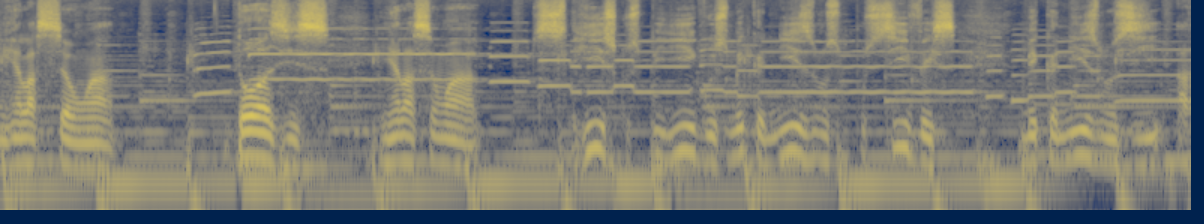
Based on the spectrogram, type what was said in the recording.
em relação a doses, em relação a riscos, perigos, mecanismos possíveis, mecanismos e a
